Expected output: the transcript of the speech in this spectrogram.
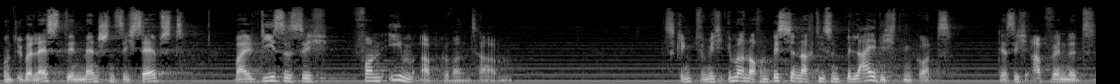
und überlässt den Menschen sich selbst, weil diese sich von ihm abgewandt haben. Das klingt für mich immer noch ein bisschen nach diesem beleidigten Gott, der sich abwendet,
